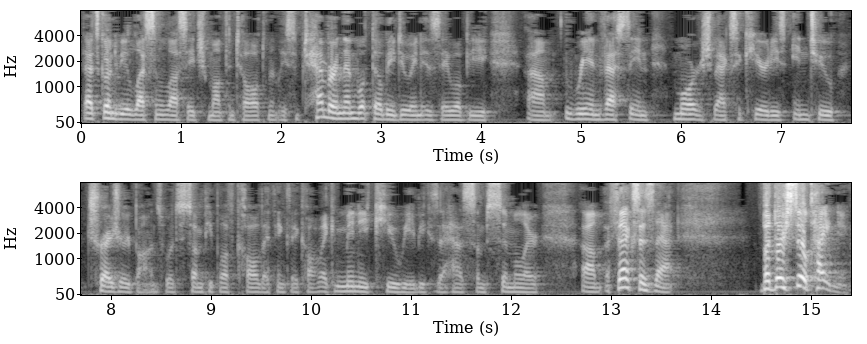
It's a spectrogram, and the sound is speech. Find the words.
that's going to be less and less each month until ultimately September. And then what they'll be doing is they will be um, reinvesting mortgage-backed securities into treasury bonds, which some people have called, I think they call it like mini QE because it has some similar um, effects as that. But they're still tightening.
